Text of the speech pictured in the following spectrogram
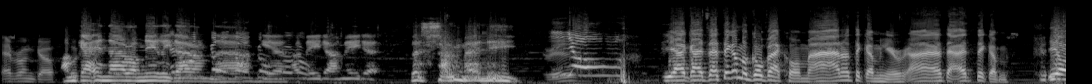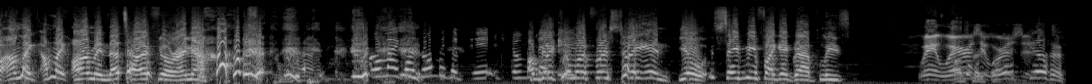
Everyone go. I'm Push. getting there. I'm nearly there. Everyone I'm go, there. go, I'm go, here. go, I made it. I made it. There's so many. There is. Yo! Yeah, guys, I think I'm gonna go back home. I, I don't think I'm here. I, I, I think I'm. Yo, I'm like, I'm like Armin. That's how I feel right now. Oh my god, don't be the bitch. Don't be I'm gonna kill my first Titan. Yo, save me if I get grabbed, please. Wait, where is Okay. it? Where is it?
